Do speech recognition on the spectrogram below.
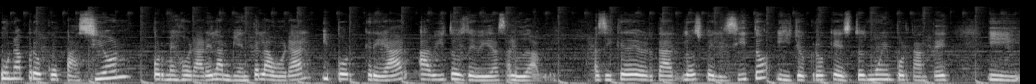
una preocupación por mejorar el ambiente laboral y por crear hábitos de vida saludable. Así que de verdad los felicito y yo creo que esto es muy importante y,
